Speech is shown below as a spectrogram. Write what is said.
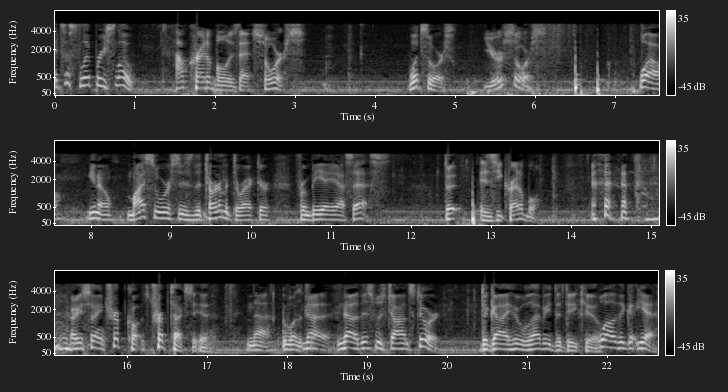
it's a slippery slope. How credible is that source? What source? Your source. Well, you know, my source is the tournament director from BASS. The- Is he credible? Are you saying Trip call, Trip texted you? No, It wasn't No, no, this was John Stewart. The guy who levied the DQ. Well, the yes,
